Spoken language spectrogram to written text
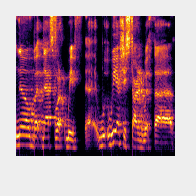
no, but that's what we've. Uh, we we actually started with. Uh,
